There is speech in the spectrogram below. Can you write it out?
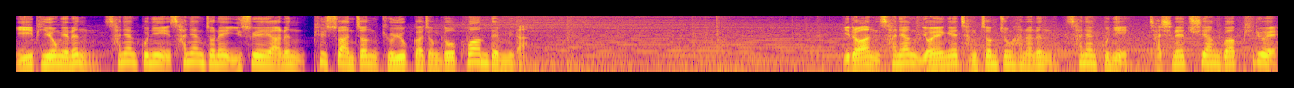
이 비용에는 사냥꾼이 사냥 전에 이수해야 하는 필수 안전 교육 과정도 포함됩니다. 이러한 사냥 여행의 장점 중 하나는 사냥꾼이 자신의 취향과 필요에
